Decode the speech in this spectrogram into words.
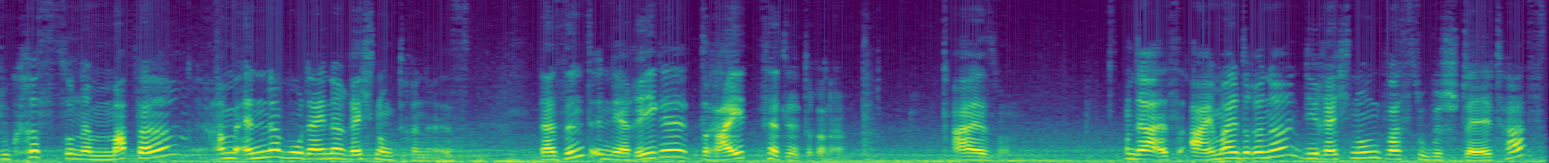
du kriegst so eine Mappe am Ende, wo deine Rechnung drin ist. Da sind in der Regel drei Zettel drin. Also, da ist einmal drin die Rechnung, was du bestellt hast.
